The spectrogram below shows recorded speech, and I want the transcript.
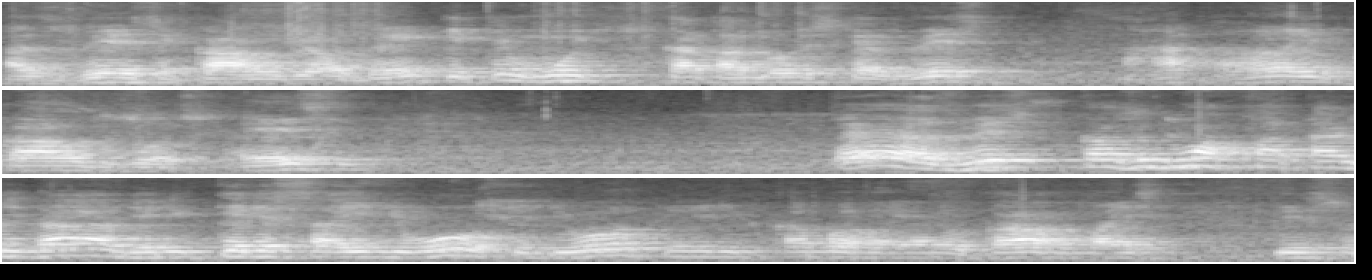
às vezes, em carro de alguém, que tem muitos catadores que às vezes arranham o carro dos outros. É esse é, às vezes por causa de uma fatalidade, ele querer sair de outro, de outro, ele acaba arranhando o carro, mas isso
